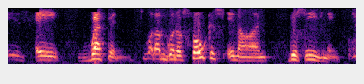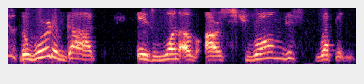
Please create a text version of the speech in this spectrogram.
is a weapon. What I'm going to focus in on this evening. The Word of God is one of our strongest weapons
